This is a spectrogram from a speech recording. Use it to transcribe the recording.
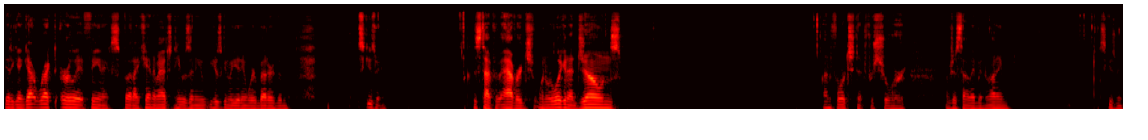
Yet again, got wrecked early at Phoenix, but I can't imagine he was any he was going to be anywhere better than, excuse me, this type of average. When we're looking at Jones, unfortunate for sure of just how they've been running. Excuse me.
